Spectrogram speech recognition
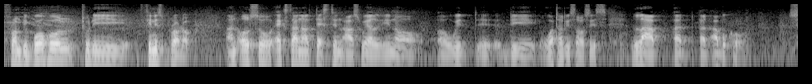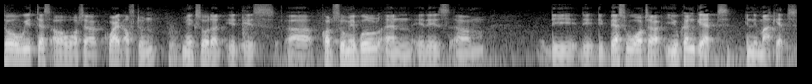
from the borehole to the finished product and also external testing as well, you know, uh, with the water resources lab at, at Abuko. So we test our water quite often, make sure that it is uh, consumable and it is um, the, the, the best water you can get in the market.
